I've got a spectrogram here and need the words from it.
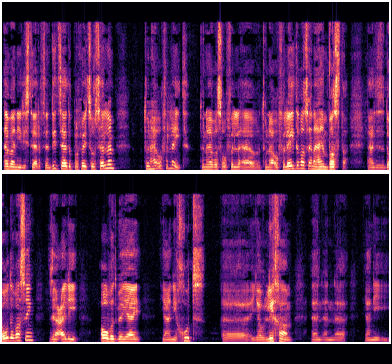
en wanneer hij sterft. En dit zei de profeet sallam toen hij overleed. Toen hij, was over, uh, toen hij overleden was en hij hem waste. Tijdens de dodenwassing zei Ali, oh wat ben jij ja, niet goed, uh, jouw lichaam en, en uh, ja, niet,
